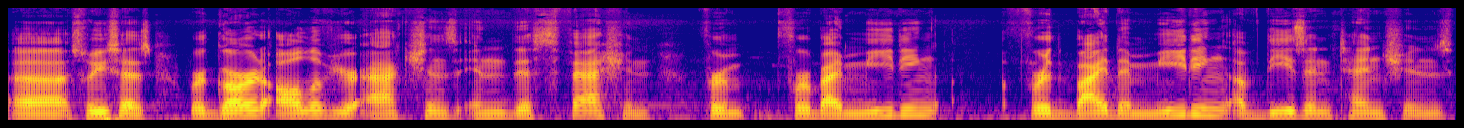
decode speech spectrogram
Uh, so he says, regard all of your actions in this fashion, for for by meeting, for by the meeting of these intentions,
